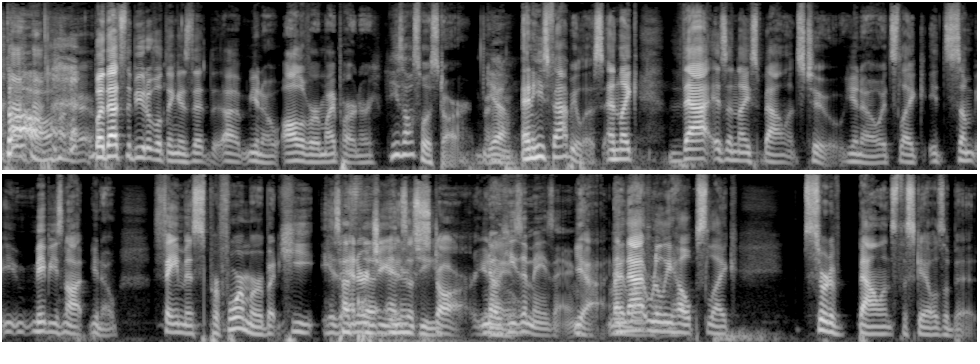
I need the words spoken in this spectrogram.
Star, but that's the beautiful thing is that, uh, you know, Oliver, my partner, he's also a star, Yeah. and he's fabulous, and like that is a nice balance too. You know, it's like it's some maybe he's not, you know, famous performer, but he his Has the energy, is a star. You no, know? he's amazing. yeah, I and that really him. helps like sort of balance the scales a bit.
